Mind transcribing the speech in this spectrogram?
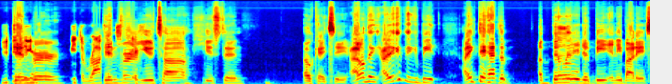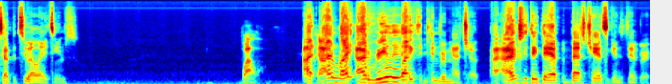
You think Denver, beat the Rockets? Denver, Utah, Houston, OKC. I don't think. I think they could beat. I think they have the ability to beat anybody except the two LA teams. Wow. Okay. I, I, like. I really like the Denver matchup. I actually think they have the best chance against Denver.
